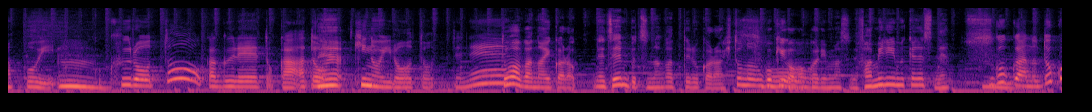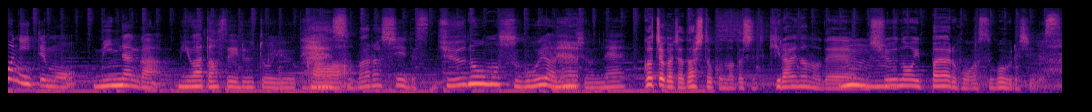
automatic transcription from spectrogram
っぽい、うん、黒とかグレーとかあとね。木の色をとってね。ドアがないから、ね、全部つながってるから人の動きが分かりますね。ファミリー向けですね。すごくあのどこにいてもみんなが見渡せるというねか、素晴らしいですね。収納もすごいあるんですよね。ガチャガチャ出しとくの私嫌いなので、うんうん。収納いっぱいある方がすごい嬉しいです、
